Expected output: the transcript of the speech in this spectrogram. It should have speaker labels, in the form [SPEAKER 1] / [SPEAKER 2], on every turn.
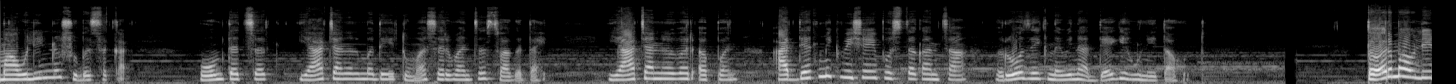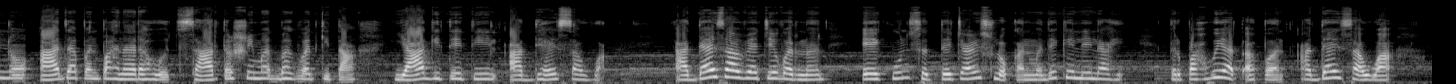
[SPEAKER 1] माऊलींनो शुभ सकाळ. ओम तत्सत. या चॅनलमध्ये तुम्हा सर्वांचं स्वागत आहे. या चॅनलवर आपण आध्यात्मिक विषयी पुस्तकांचा रोज एक नवीन अध्याय घेऊन येत आहोत. तर माऊलींनो आज आपण पाहणार आहोत सार्थ श्रीमद भगवद्गीता या गीतेतील अध्याय सहावा. अध्याय सहाव्याचे वर्णन एकूण सत्तेचाळीस श्लोकांमध्ये केलेले आहे. तर पाहूयात आपण अध्याय सहावा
